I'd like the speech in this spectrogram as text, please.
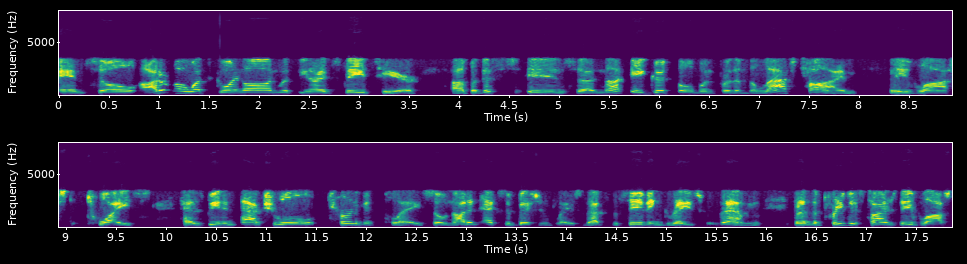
And so I don't know what's going on with the United States here, uh, but this is uh, not a good omen for them. The last time they've lost twice has been an actual tournament play, so not an exhibition play. So that's the saving grace for them. But in the previous times they've lost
